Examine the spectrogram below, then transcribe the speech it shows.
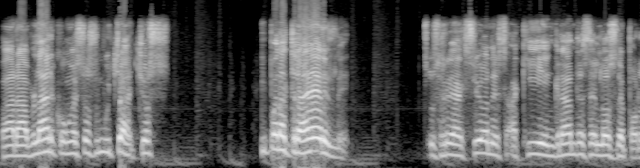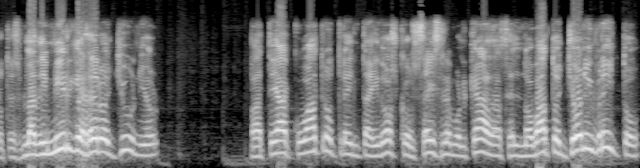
para hablar con esos muchachos y para traerle sus reacciones aquí en Grandes en los Deportes. Vladimir Guerrero Jr. batea 4.32 con seis remolcadas. El novato Johnny Brito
